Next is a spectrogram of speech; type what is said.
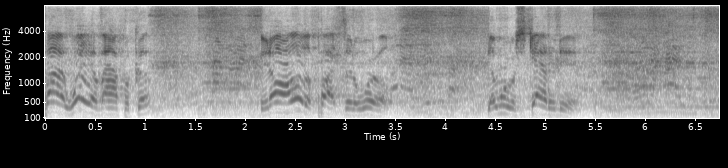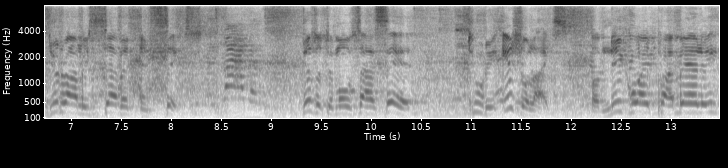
by way of Africa and all other parts of the world that we were scattered in. Deuteronomy 7 and 6. This is what the Most High said to the Israelites of Negroid primarily,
